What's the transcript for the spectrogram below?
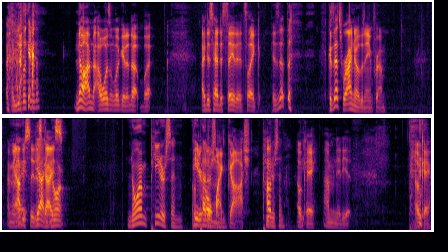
Are you looking at them? No, I'm not. I wasn't looking it up, but I just had to say that it's like, is that the? Because that's where I know the name from. I mean, All right. obviously this Yeah, guy's Norm, Norm Peterson. Peter. Oh my gosh. How- Peterson. okay, I'm an idiot. Okay.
